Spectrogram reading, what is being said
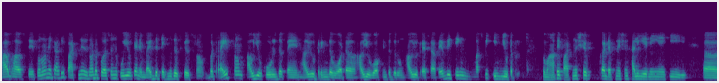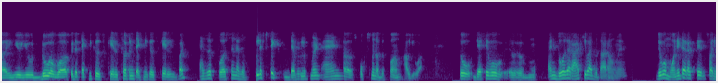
हाव भाव से। तो उन्होंने कहा कि partner is not a person who you can imbibe the technical skills from but right from how you hold the pen how you drink the water how you walk in the room how you dress up everything must be immutable तो वहाँ पे पार्टनरशिप का डेफिनेशन खाली ये नहीं है कि you you do a work with a technical skill certain technical skill but as a person as a holistic development and spokesman of the firm how you are तो जैसे वो एंड uh, 2008 की बात बता रहा हूँ मैं जो वो मॉनिटर रखते सॉरी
